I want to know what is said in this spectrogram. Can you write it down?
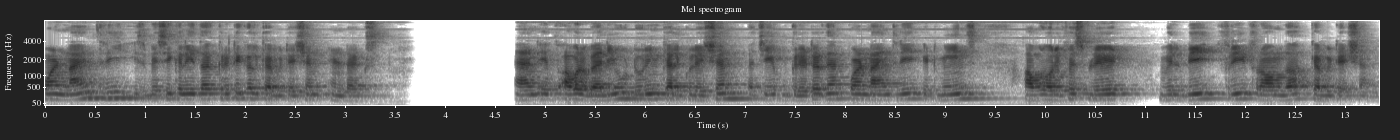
0.93 is basically the critical cavitation index and if our value during calculation achieved greater than 0.93 it means our orifice plate will be free from the cavitation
